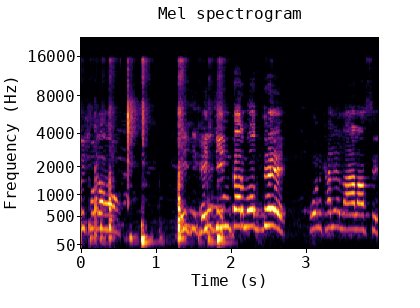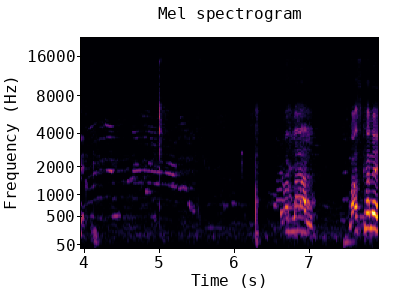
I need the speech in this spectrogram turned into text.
তুমি সোজা হও। এই তিনটার মধ্যে কোনখানে লাল আছে? এবার লাল। মাঝখানে।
